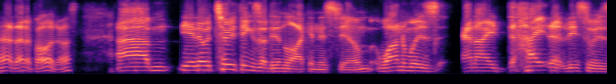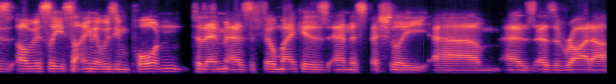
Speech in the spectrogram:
No, don't apologize. Um, yeah, there were two things I didn't like in this film. One was, and I hate that this was obviously something that was important to them as the filmmakers and especially um, as as a writer.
